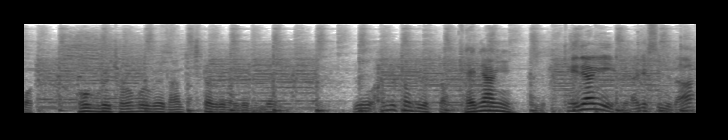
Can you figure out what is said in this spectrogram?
막어왜 저런 걸 왜 나한테 치라 그래 막 이랬는데 한줄 평 드렸다. 개냥이. 개냥이 알겠습니다.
